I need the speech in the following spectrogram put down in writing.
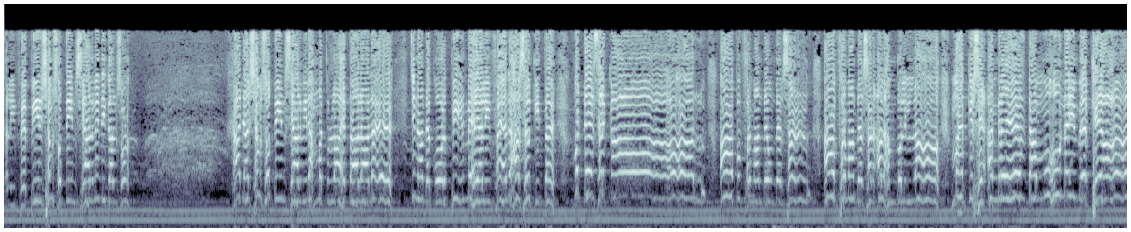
خلیفے پیر شمس الدین سیالوی دی گل سن۔ خواجہ شمس الدین سیالوی رحمت اللہ تعالی جنہ دے کول پیر میرے علی فیض حاصل کیتا ہے۔ بڑے سرکار، آپ فرماندے ہوندے سن، آپ فرماندے سن، الحمدللہ، میں کسے انگریز دا منہ نہیں ویکھیا۔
